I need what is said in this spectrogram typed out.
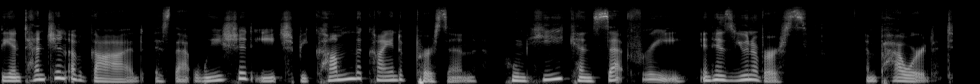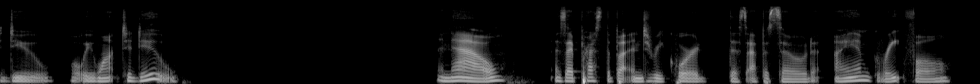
the intention of God is that we should each become the kind of person whom He can set free in His universe, empowered to do what we want to do. And now, as I press the button to record this episode, I am grateful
